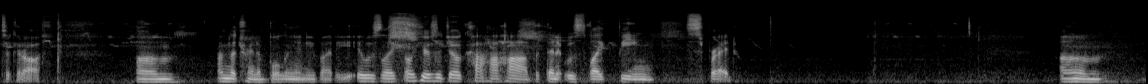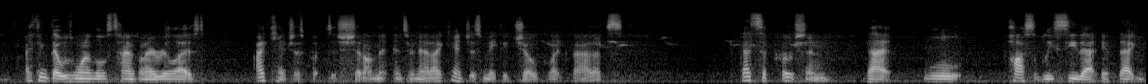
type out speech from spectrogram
Took it off. Um, I'm not trying to bully anybody. It was like, oh, here's a joke, ha ha ha. But then it was like being spread. Um, I think that was one of those times when I realized I can't just put this shit on the internet. I can't just make a joke like that. That's that's a person that will possibly see that if that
